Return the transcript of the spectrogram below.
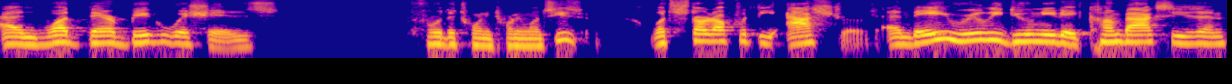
and what their big wishes for the 2021 season. Let's start off with the Astros, and they really do need a comeback season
